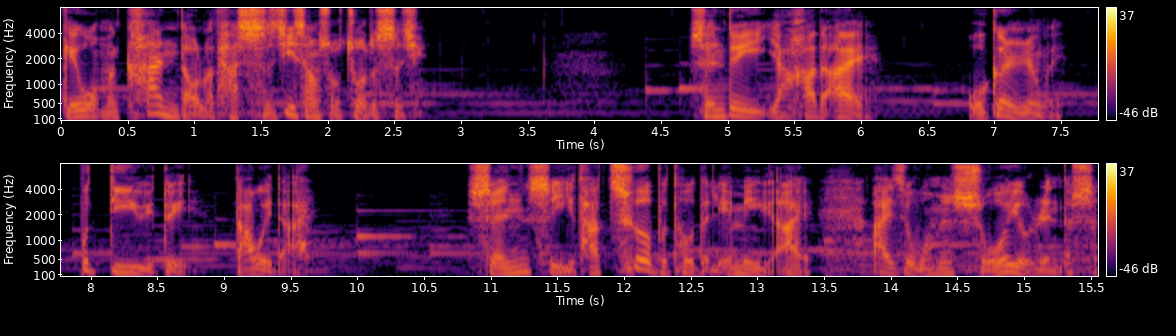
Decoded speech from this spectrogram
给我们看到了他实际上所做的事情。神对亚哈的爱。我个人认为，不低于对大卫的爱。神是以他测不透的怜悯与爱，爱着我们所有人的神。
